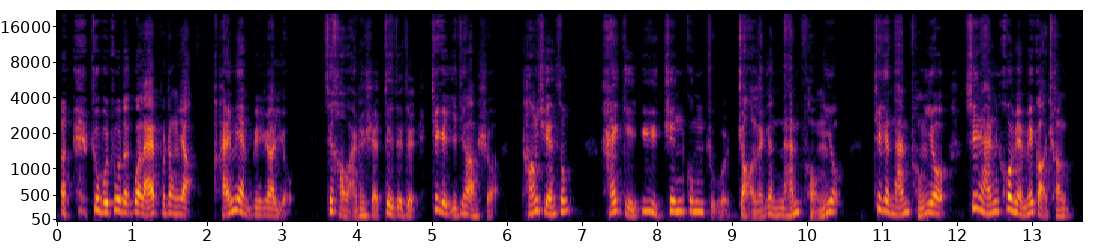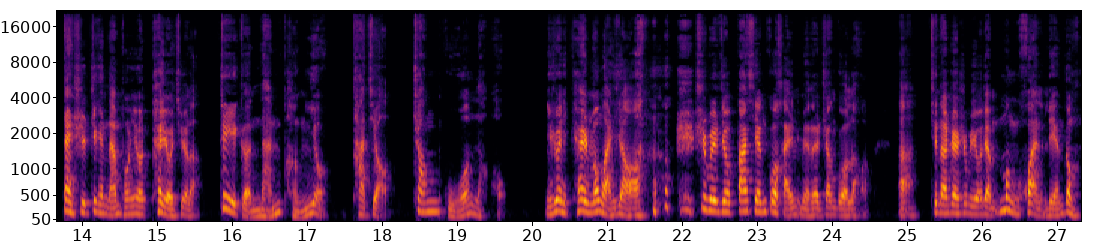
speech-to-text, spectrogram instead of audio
住不住得过来不重要，牌面必须要有。最好玩的是，对对对，这个一定要说。唐玄宗还给玉贞公主找了个男朋友，这个男朋友虽然后面没搞成，但是这个男朋友太有趣了。这个男朋友他叫张国老，你说你开什么玩笑啊？是不是就《八仙过海》里面的张国老啊？听到这儿是不是有点梦幻联动？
